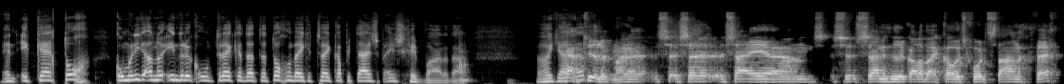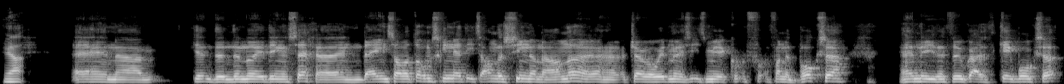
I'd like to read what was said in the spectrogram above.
En ik kreeg toch, kon me niet aan de indruk onttrekken dat er toch een beetje twee kapiteins op één schip waren daar. Had jij Ja, dat? tuurlijk. Maar eh, ze, ze, zij, ehm, ze, ze zijn natuurlijk allebei coach voor het staande gevecht. Ja. En ehm, dan, dan wil je dingen zeggen. En de een zal het toch misschien net iets anders zien dan de ander. Eh, Trevor Whitman is iets meer van het boksen. Henry natuurlijk uit het kickboksen.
